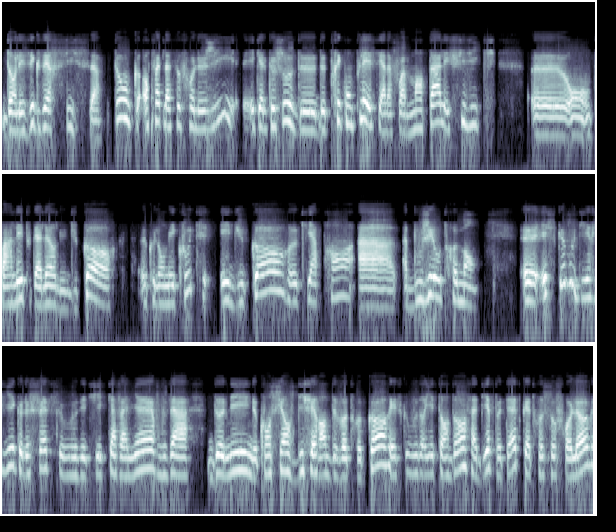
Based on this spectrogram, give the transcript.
dans les exercices. Donc, en fait, la sophrologie est quelque chose de, très complet. C'est à la fois mental et physique. Euh, on, parlait tout à l'heure du, corps euh, que l'on écoute et du corps euh, qui apprend à bouger autrement. Euh, est-ce que vous diriez que le fait que vous étiez cavalière vous a donné une conscience différente de votre corps? Est-ce que vous auriez tendance à dire peut-être qu'être sophrologue,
